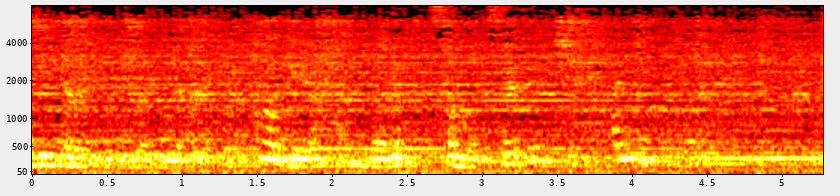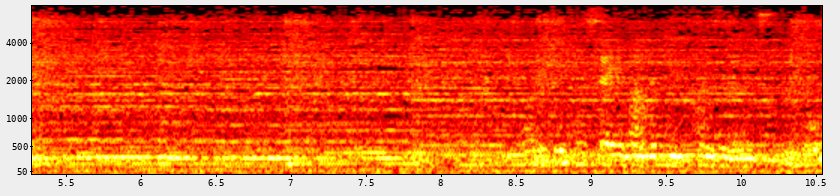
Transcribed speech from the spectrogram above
Sasa. Az interaktívus emlőhat. Kogi a hátban, szabad szerint, What do people the new president? People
